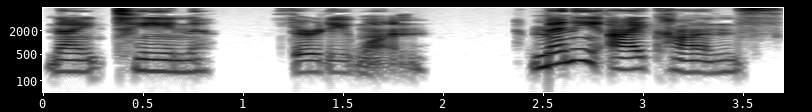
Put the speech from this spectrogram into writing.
1931. Many icons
